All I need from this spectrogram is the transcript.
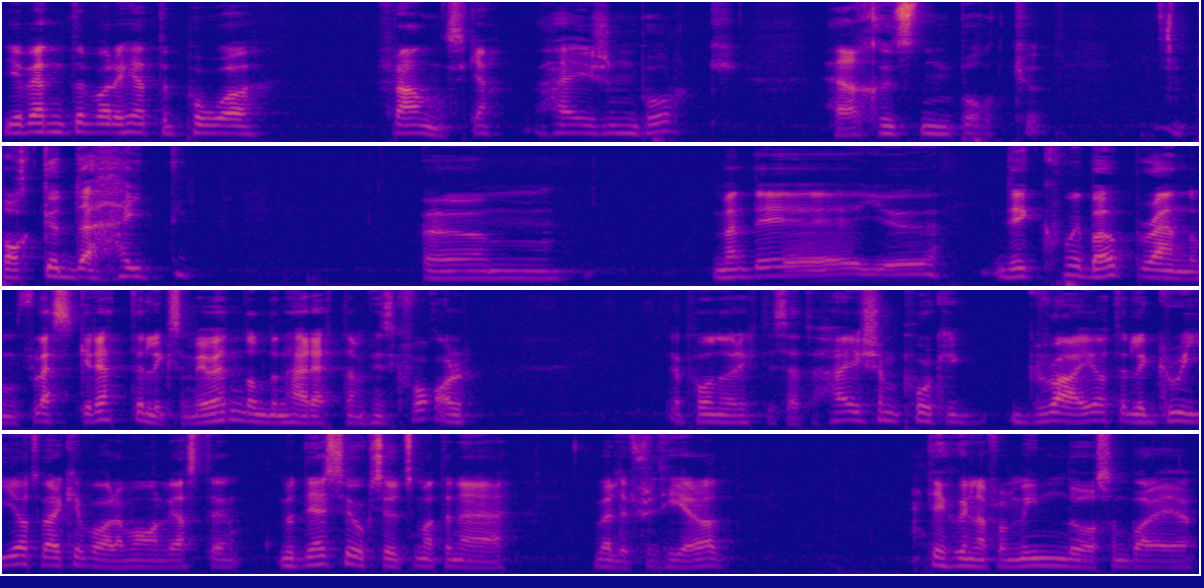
Jag vet inte vad det heter på franska. Haitian pork. Borke pork. De Haiti. Um, men det är ju det kommer bara upp random fläskrätter liksom. Jag vet inte om den här rätten finns kvar. På något riktigt sätt. Haitian pork griot, eller griot verkar vara den vanligaste. Men det ser också ut som att den är väldigt friterad. Till skillnad från min då som bara är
